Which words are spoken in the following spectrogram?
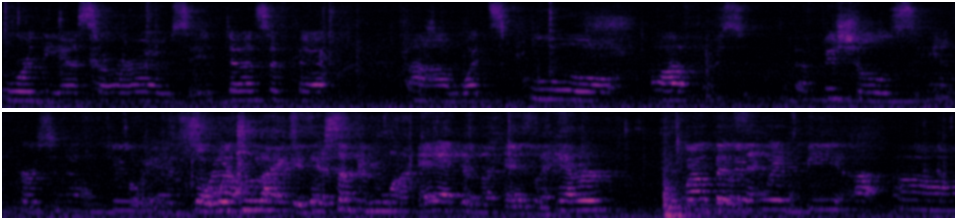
for the SROs. It does affect, uh, what school office officials and personnel do as So would you like, is there something you wanna add in the, as a header? Well, that it would be, uh, uh,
